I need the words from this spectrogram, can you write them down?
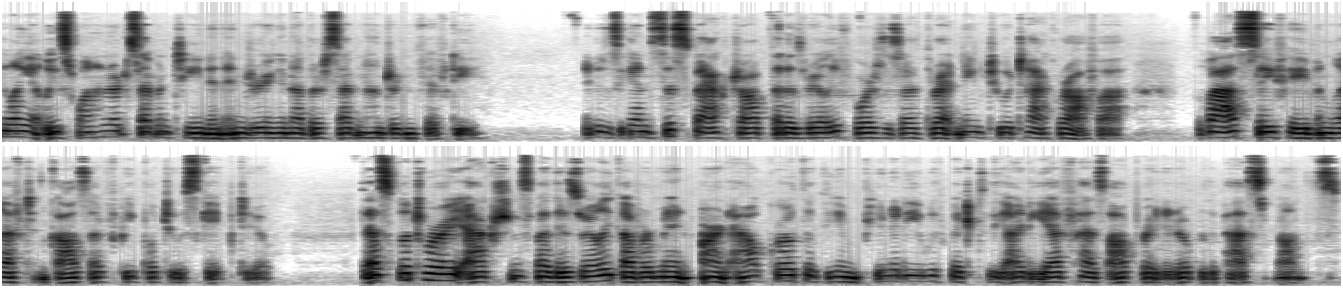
killing at least 117 and injuring another 750. It is against this backdrop that Israeli forces are threatening to attack Rafah, the last safe haven left in Gaza for people to escape to. The escalatory actions by the Israeli government are an outgrowth of the impunity with which the IDF has operated over the past months.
